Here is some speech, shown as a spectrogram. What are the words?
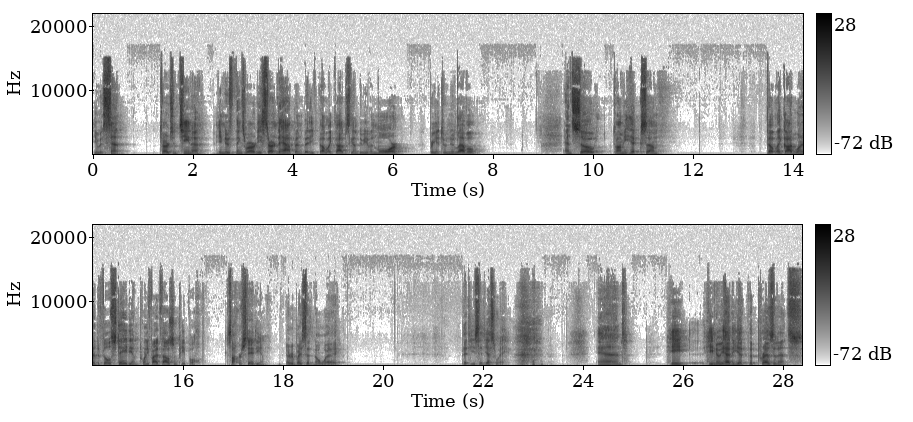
He was sent to Argentina he knew things were already starting to happen, but he felt like God was going to do even more, bring it to a new level. And so Tommy Hicks um, felt like God wanted to fill a stadium, 25,000 people, soccer stadium. Everybody said, no way. But he said, yes way. and he, he knew he had to get the presidents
